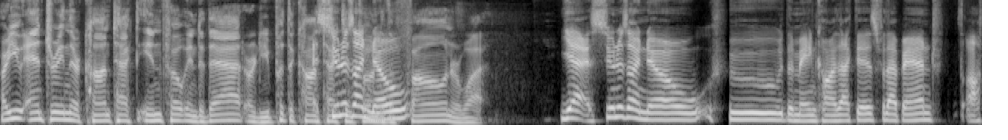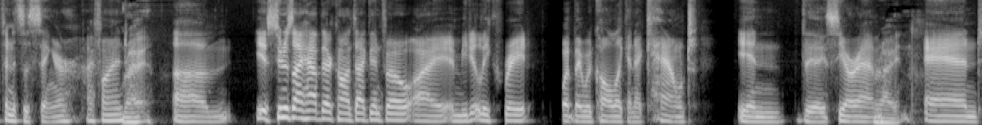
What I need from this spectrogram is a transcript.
are you entering their contact info into that, or do you put the contact as soon as I know, the phone, or what? Yeah, as soon as I know who the main contact is for that band, often it's a singer. I find right. Um, as soon as I have their contact info, I immediately create what they would call like an account in the CRM, right? And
